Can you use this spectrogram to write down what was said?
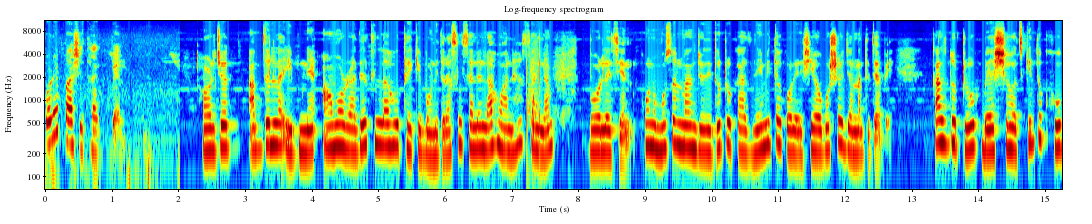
করে পাশে থাকবেন। হরজত আবদুল্লাহ ইবনে আমর রাদিয়াল্লাহ থেকে বর্ণিত রাসুল সাল্লাহ আলহাম বলেছেন, কোনো মুসলমান যদি দুটো কাজ নিয়মিত করে, সে অবশ্যই জান্নাতে যাবে। কাজ দুটো বেশ সহজ, কিন্তু খুব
